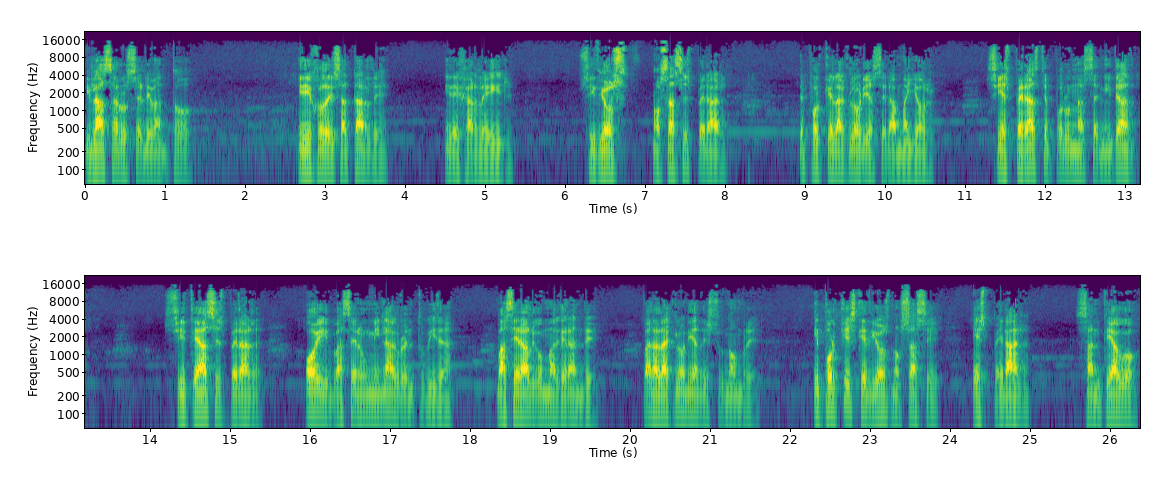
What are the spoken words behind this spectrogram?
Y Lázaro se levantó y dijo desatarle y dejarle ir. Si Dios nos hace esperar, es porque la gloria será mayor. Si esperaste por una sanidad, si te hace esperar, hoy va a ser un milagro en tu vida, va a ser algo más grande para la gloria de su nombre. ¿Y por qué es que Dios nos hace esperar? Santiago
